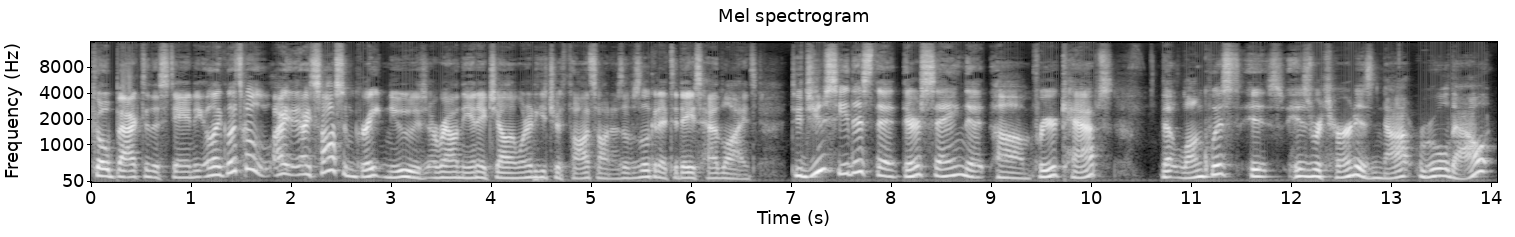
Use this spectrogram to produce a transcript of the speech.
go back to the standing. Like, let's go. I, I saw some great news around the NHL. I wanted to get your thoughts on it. As I was looking at today's headlines. Did you see this? That they're saying that um, for your Caps, that Lundqvist is his return is not ruled out.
